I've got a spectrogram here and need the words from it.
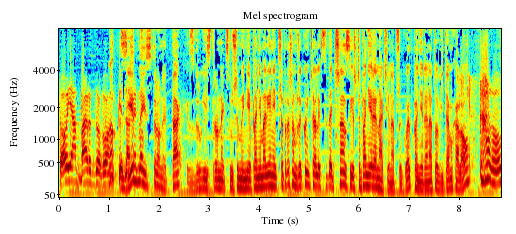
to ja bardzo wątpię. No, z Dlatego- jednej strony tak, z drugiej strony jak słyszymy nie. Panie Marianie, przepraszam, że kończę, ale chcę dać szansę jeszcze pani Renacie na przykład. Pani Renato, witam, halo. Halo,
